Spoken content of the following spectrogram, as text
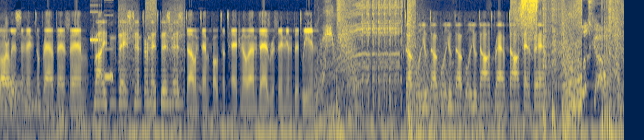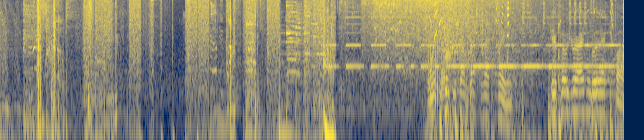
are listening to Brap FM. Brighton-based internet business. Down tempo to techno and everything in between. www.rap.fm. Let's go. Once you take yourself back to that plane, here, close your eyes and go to that spot.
